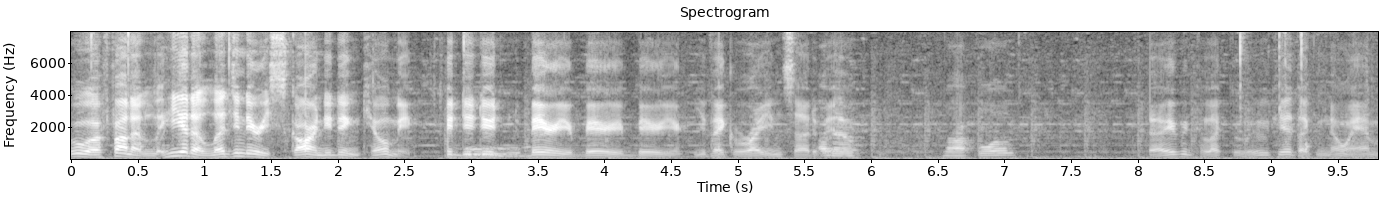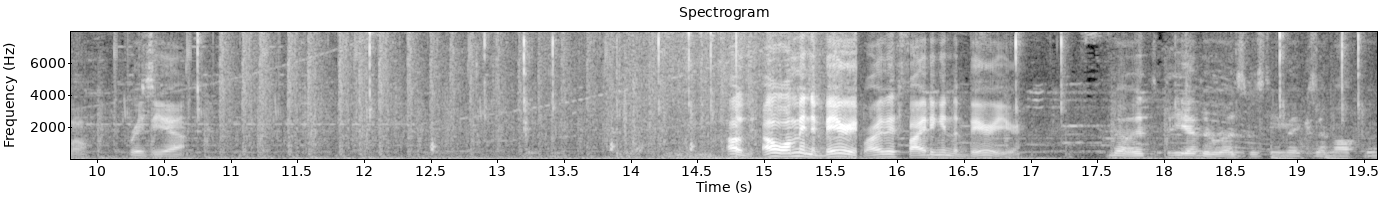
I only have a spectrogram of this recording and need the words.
Ooh, I found a. He had a legendary scar and he didn't kill me. Dude, dude, dude, barrier, barrier, barrier. You're like right inside of I it. know. Knock one. Did I even collect the loot? He had like no ammo. Where's he at? Oh, oh, I'm in the barrier. Why are they fighting in the barrier? No, it, he had to res his teammate because I knocked him.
